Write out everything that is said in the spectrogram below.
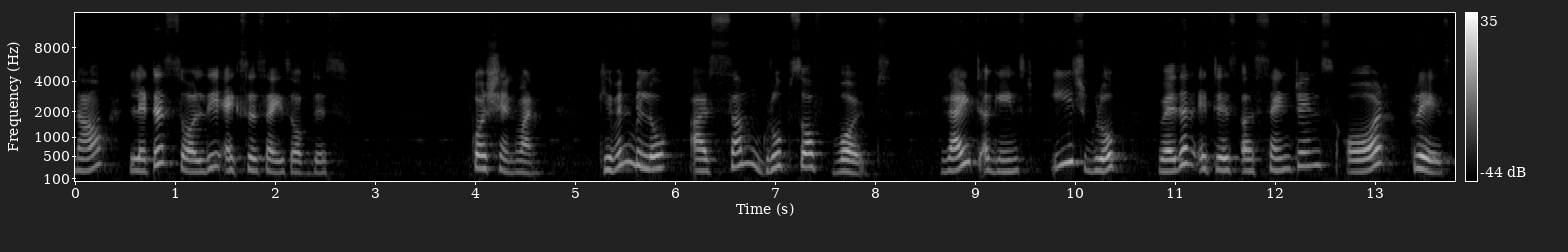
Now let us solve the exercise of this. Question 1. Given below are some groups of words. Write against each group whether it is a sentence or phrase.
